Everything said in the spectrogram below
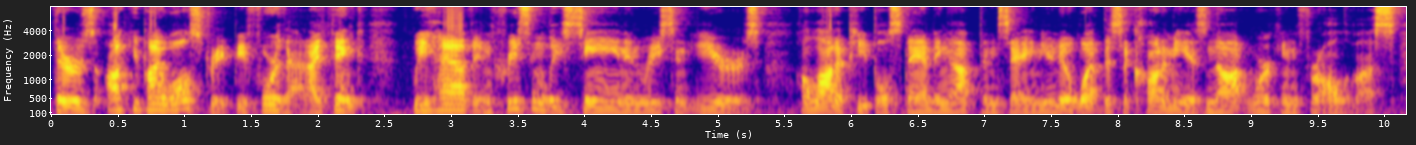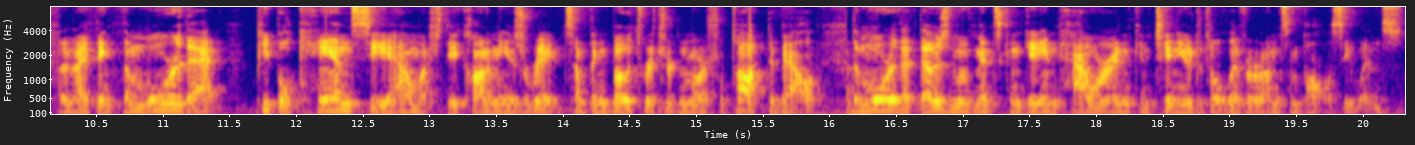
There's Occupy Wall Street before that. I think we have increasingly seen in recent years a lot of people standing up and saying, you know what, this economy is not working for all of us. And I think the more that people can see how much the economy is rigged, something both Richard and Marshall talked about, the more that those movements can gain power and continue to deliver on some policy wins.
